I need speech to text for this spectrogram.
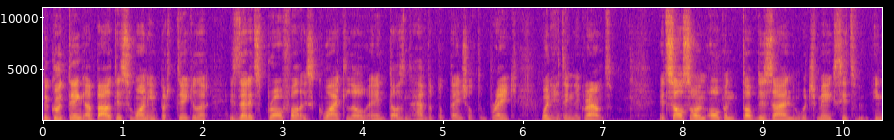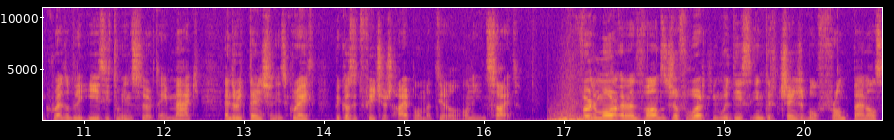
The good thing about this one in particular is that its profile is quite low and it doesn't have the potential to break when hitting the ground. It's also an open top design which makes it incredibly easy to insert a Mac and the retention is great because it features Hypalon material on the inside. Furthermore, an advantage of working with these interchangeable front panels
